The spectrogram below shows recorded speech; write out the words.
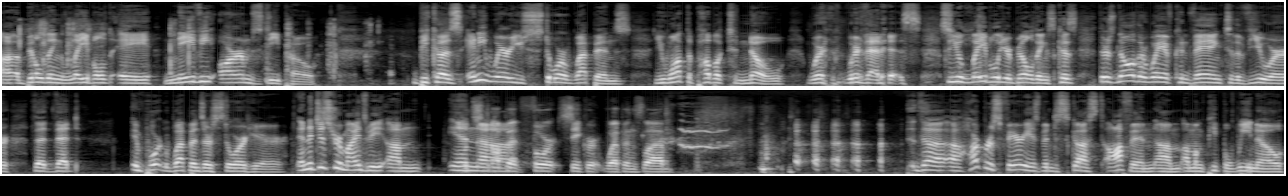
uh, a building labeled a Navy Arms Depot. Because anywhere you store weapons, you want the public to know where where that is. So you label your buildings because there's no other way of conveying to the viewer that that important weapons are stored here. And it just reminds me, um, in Stop uh, at Fort Secret Weapons Lab. the uh, Harper's Ferry has been discussed often um, among people we know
